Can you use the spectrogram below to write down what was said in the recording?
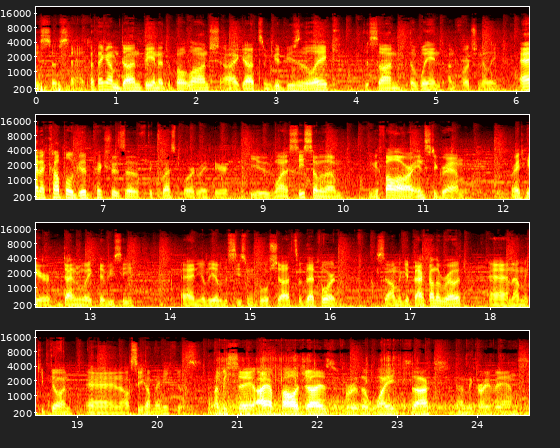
It's so sad. I think I'm done being at the boat launch. I got some good views of the lake the sun, the wind, unfortunately, and a couple good pictures of the quest board right here. If you want to see some of them, you can follow our Instagram right here, Diamond Wake WC, and you'll be able to see some cool shots of that board. So I'm gonna get back on the road and I'm gonna keep going and I'll see how my knee feels. Let me say I apologize for the white socks and the gray vans.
